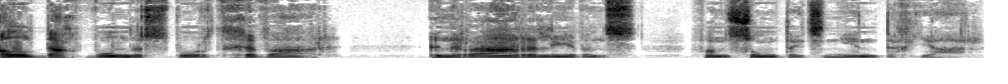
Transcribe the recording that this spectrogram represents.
aldag wonders word gewaar in rare lewens van soms 90 jaar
